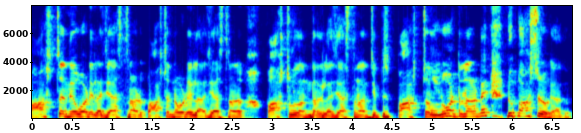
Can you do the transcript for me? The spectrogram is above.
పాస్టర్ అనేవాడు ఇలా చేస్తున్నాడు పాస్టర్ అనేవాడు ఇలా చేస్తున్నాడు పాస్టర్లు అందరూ ఇలా చేస్తున్నారు అని చెప్పేసి పాస్టర్లు అంటున్నారంటే నువ్వు పాస్టర్ కాదు.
